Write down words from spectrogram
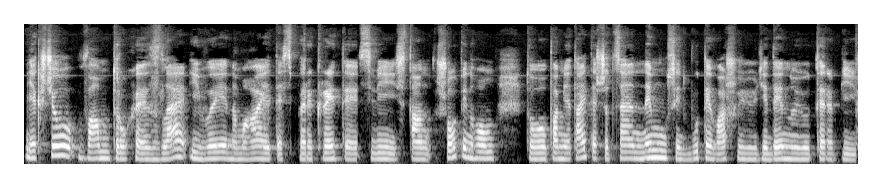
Якщо вам трохи зле і ви намагаєтесь перекрити свій стан шопінгом, то пам'ятайте, що це не мусить бути вашою єдиною терапією.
